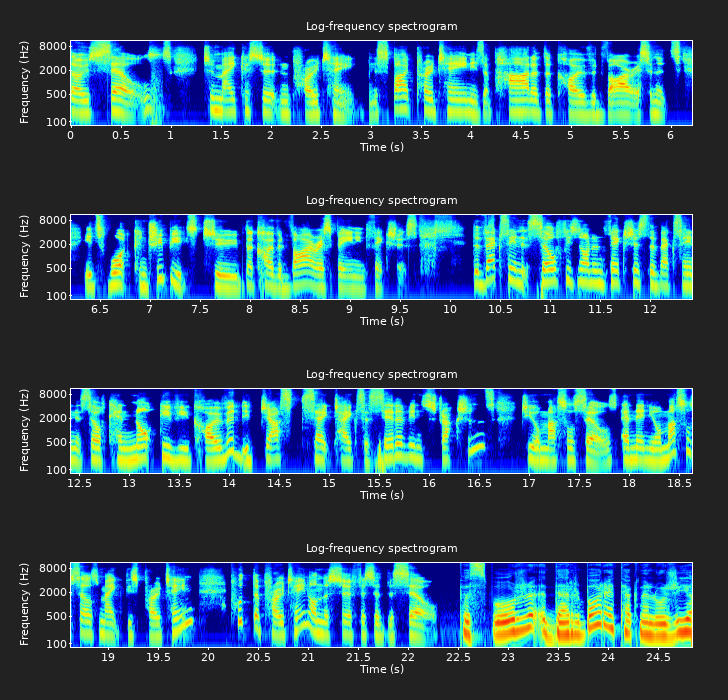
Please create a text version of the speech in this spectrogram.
those cells to make a certain protein. The spike protein is a part of the COVID virus and it's it's what contributes to the COVID virus being infectious. The vaccine itself is not infectious. The vaccine itself cannot give you COVID. It just say, takes a set of instructions to your muscle cells, and then your muscle cells make this protein, put the protein on the surface of the cell. پسپور دربار تکنولوژی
